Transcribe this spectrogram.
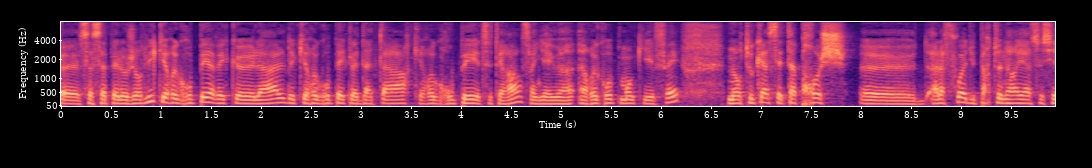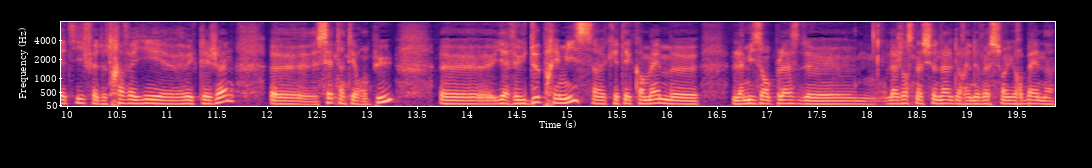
Euh, ça s'appelle aujourd'hui qui est regroupée avec la HALD, qui est regroupée avec la DATAR, qui est regroupée, etc. Enfin, il y a eu un, un regroupement qui est fait. Mais en tout cas, cette approche à la fois du du partenariat associatif de travailler euh, avec les jeunes euh, s'est interrompu. Euh, il y avait eu deux prémices hein, qui étaient quand même la mise en place de l'Agence nationale de rénovation urbaine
